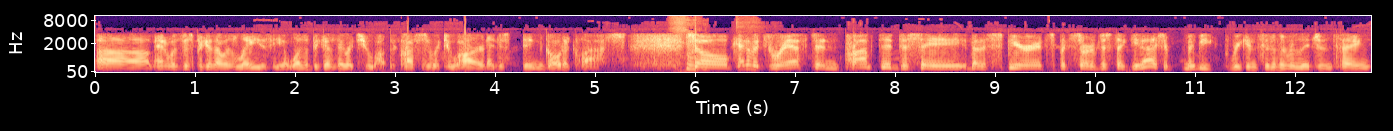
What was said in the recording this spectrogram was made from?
uh, and it was just because I was lazy. It wasn't because they were too the classes were too hard. I just didn't go to class. so kind of adrift and prompted to say by the spirits, but sort of just thinking, you know, I should maybe reconsider the religion thing.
